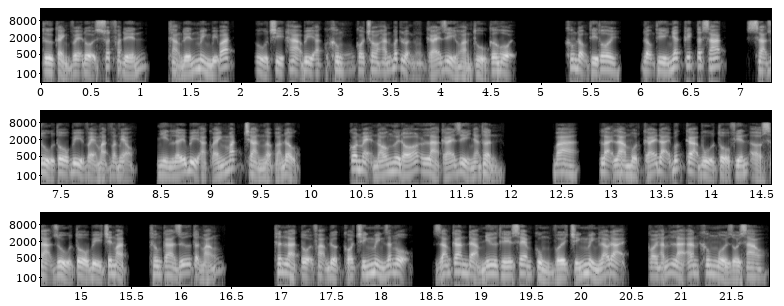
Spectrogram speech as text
từ cảnh vệ đội xuất phát đến, thẳng đến mình bị bắt, ủ chị hạ bị ác không có cho hắn bất luận cái gì hoàn thủ cơ hội. Không động thì thôi, động thì nhất kích tất sát, xạ rủ tô bị vẻ mặt vật mẹo nhìn lấy bị ác ánh mắt tràn ngập hắn độc. Con mẹ nó ngươi đó là cái gì nhãn thần? Ba lại là một cái đại bức cạ bụ tổ phiến ở xạ rủ tổ bị trên mặt, thông ca giữ tận mắng. Thân là tội phạm được có chính mình giác ngộ, dám can đảm như thế xem cùng với chính mình lão đại, coi hắn là ăn không ngồi rồi sao?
